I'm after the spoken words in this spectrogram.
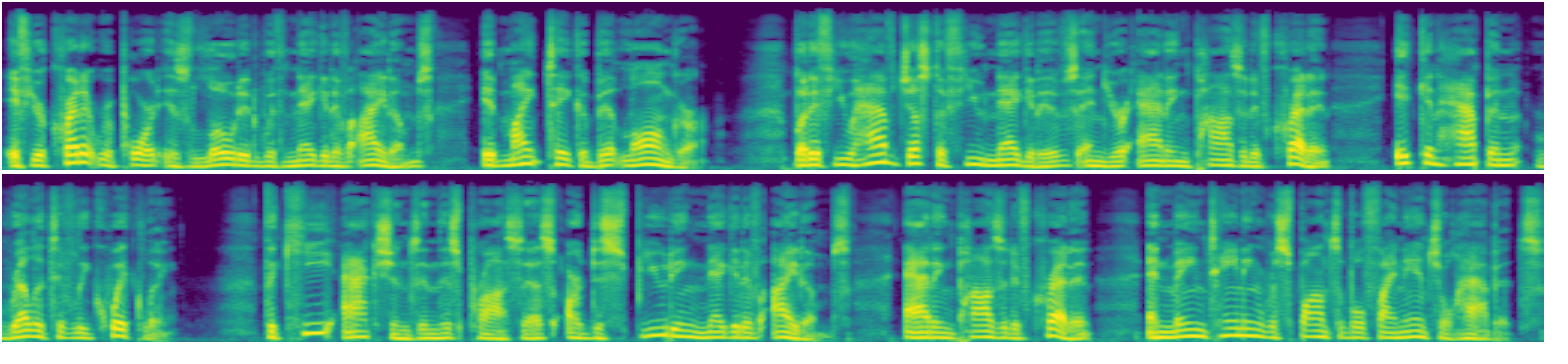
If your credit report is loaded with negative items, it might take a bit longer. But if you have just a few negatives and you're adding positive credit, it can happen relatively quickly. The key actions in this process are disputing negative items, adding positive credit, and maintaining responsible financial habits.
